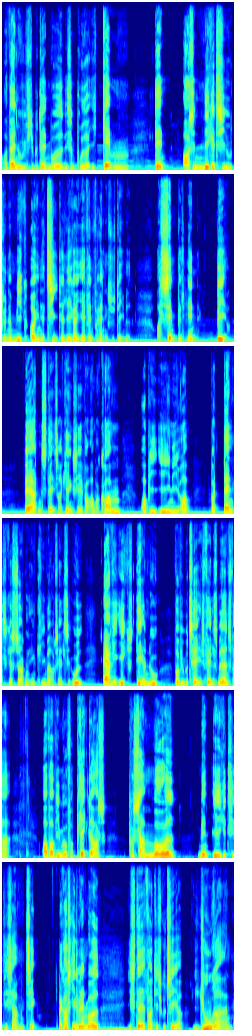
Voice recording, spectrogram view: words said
Og hvad nu, hvis vi på den måde ligesom bryder igennem den også negative dynamik og energi, der ligger i FN-forhandlingssystemet, og simpelthen beder verdens stats- og regeringschefer om at komme og blive enige om, hvordan skal sådan en klimaaftale se ud? Er vi ikke der nu, hvor vi må tage et fælles medansvar, og hvor vi må forpligte os på samme måde, men ikke til de samme ting? Man kan også sige det på den anden måde. I stedet for at diskutere juraen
